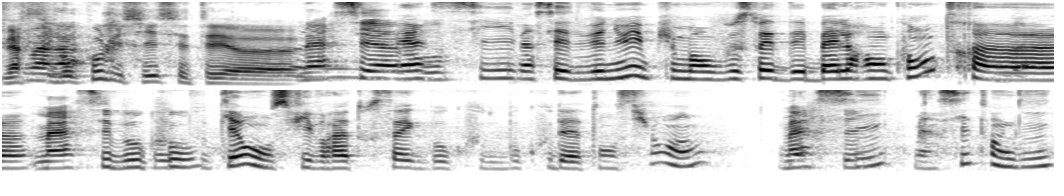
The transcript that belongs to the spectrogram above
Merci Voilà. beaucoup, Lucie. C'était. euh, Merci à vous. Merci, merci d'être venu. Et puis, moi, on vous souhaite des belles rencontres. Euh, Merci en beaucoup. tout cas, on suivra tout ça avec beaucoup, beaucoup d'attention. hein. Merci. Merci, Tanguy.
